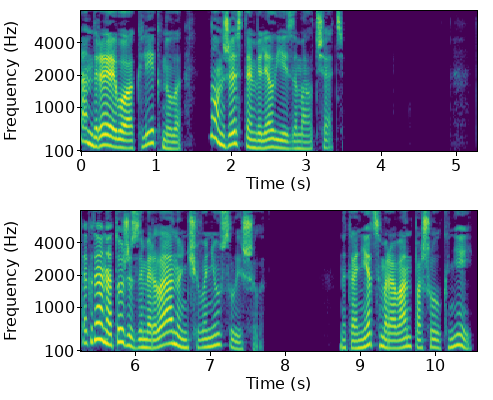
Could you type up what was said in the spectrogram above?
Андрея его окликнула, но он жестом велел ей замолчать. Тогда она тоже замерла, но ничего не услышала. Наконец Мараван пошел к ней,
